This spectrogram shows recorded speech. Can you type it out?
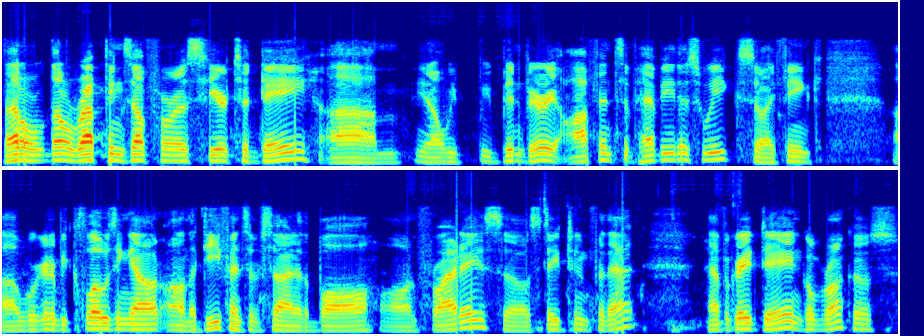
that'll that'll wrap things up for us here today. Um, you know, we've we've been very offensive heavy this week, so I think uh, we're going to be closing out on the defensive side of the ball on Friday. So stay tuned for that. Have a great day and go Broncos.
